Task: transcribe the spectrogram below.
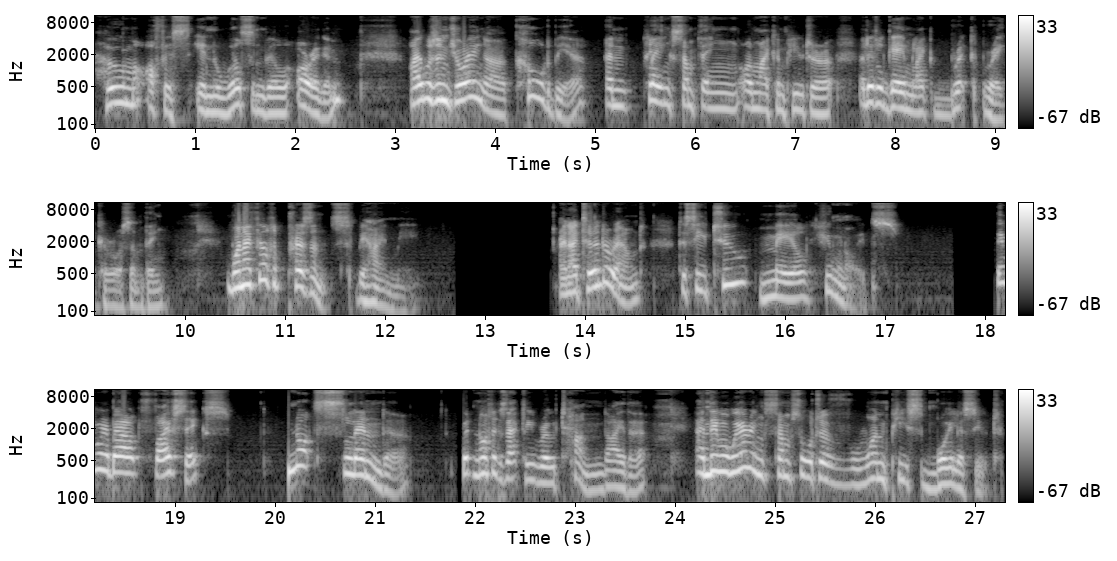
home office in Wilsonville, Oregon, I was enjoying a cold beer and playing something on my computer, a little game like Brick Breaker or something, when I felt a presence behind me. And I turned around to see two male humanoids. They were about five, six, not slender, but not exactly rotund either, and they were wearing some sort of one piece boiler suit.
